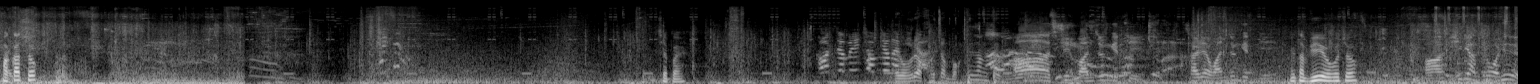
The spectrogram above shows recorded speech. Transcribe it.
바깥쪽 제발 이거 우리가 거점 먹힌 상태구나. 아 지금 완전 개피 자리야 완전 개피 일단 비벼보죠 아 heal이 안 들어가 healer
